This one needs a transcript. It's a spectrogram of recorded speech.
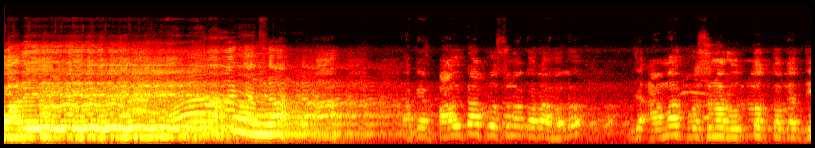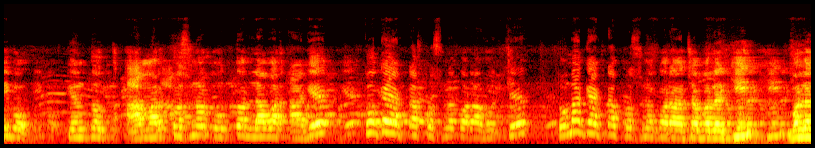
করে। তাকে পাল্টা প্রশ্ন করা হলো যে আমার প্রশ্নের উত্তর তোকে দিব। কিন্তু আমার প্রশ্নের উত্তর নেওয়ার আগে তোকে একটা প্রশ্ন করা হচ্ছে। তোমাকে একটা প্রশ্ন করা হচ্ছে বলে কি? বলে,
